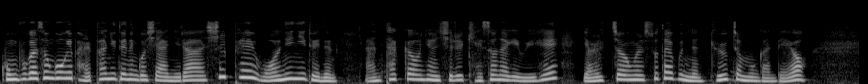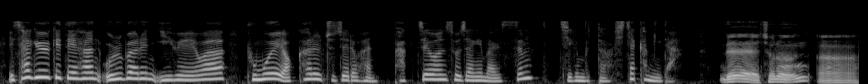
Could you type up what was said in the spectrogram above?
공부가 성공의 발판이 되는 것이 아니라 실패의 원인이 되는 안타까운 현실을 개선하기 위해 열정을 쏟아붓는 교육 전문가인데요. 이 사교육에 대한 올바른 이해와 부모의 역할을 주제로 한 박재원 소장의 말씀 지금부터 시작합니다. 네, 저는 어,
